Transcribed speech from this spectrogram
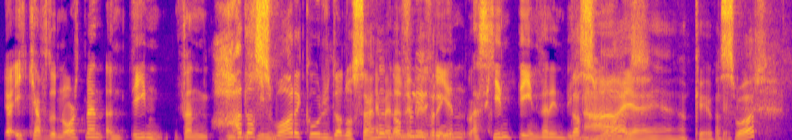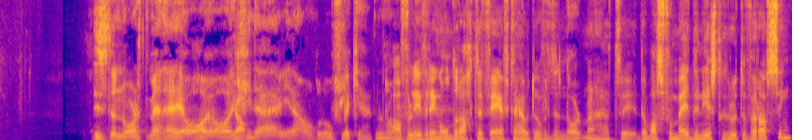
Ja, ik gaf de Northman een 10 van Ah, het dat is waar. Ik hoor u dat nog zeggen En in de mijn nummer aflevering. 1 was geen 10 van in het begin. Dat is waar. Ah, ja, ja, oké. oké. Dat is waar. Het is de Northman, hè. Ja, ja, ik Ja. vind dat ja, ongelooflijk, hè. De De aflevering onder 58 houdt over de Noordman. hè. Dat was voor mij de eerste grote verrassing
